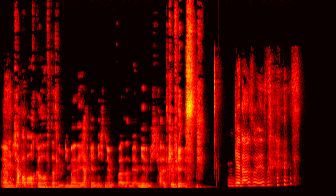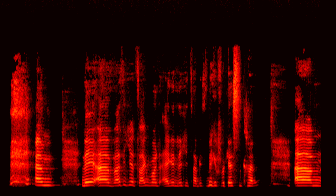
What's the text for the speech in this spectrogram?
Ähm, ich habe aber auch gehofft, dass Lüdi meine Jacke nicht nimmt, weil dann wäre mir nämlich kalt gewesen. Genau so ist es. ähm, nee, äh, was ich jetzt sagen wollte, eigentlich, jetzt habe ich es mega vergessen gerade. Ähm,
